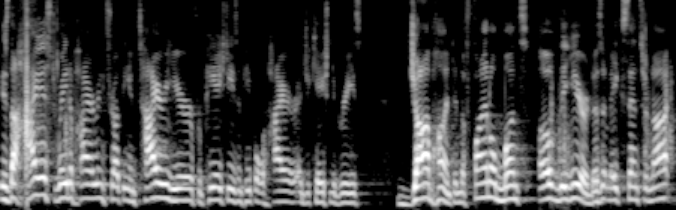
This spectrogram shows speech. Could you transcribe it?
is the highest rate of hiring throughout the entire year for PhDs and people with higher education degrees job hunt in the final months of the year. Does it make sense or not?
